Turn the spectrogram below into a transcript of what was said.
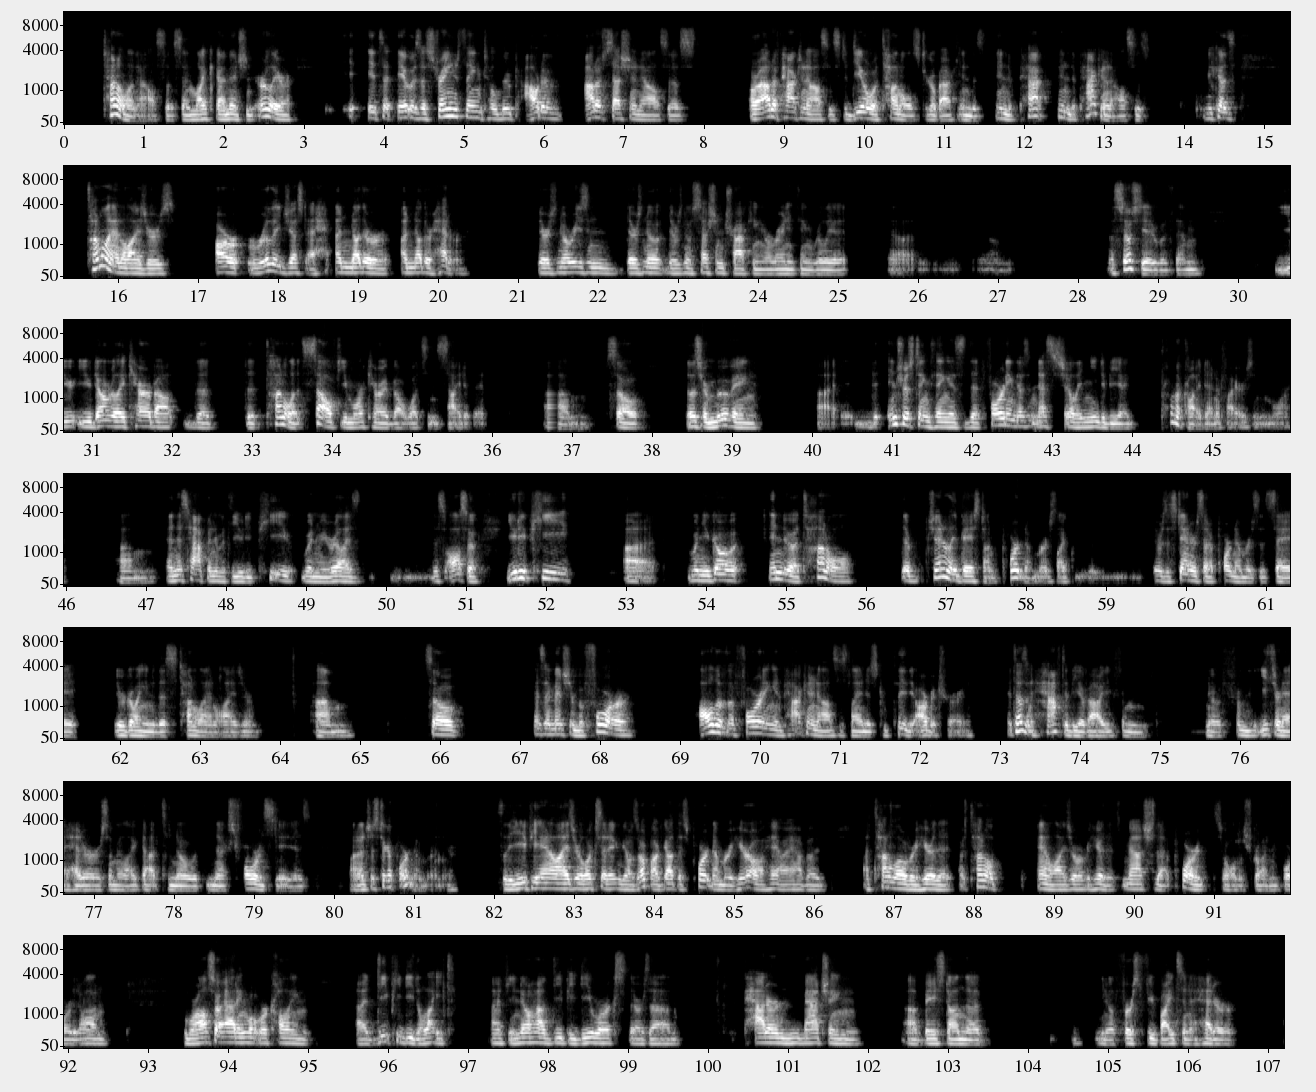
tunnel analysis. And like I mentioned earlier, it, it's a, it was a strange thing to loop out of out of session analysis or out of packet analysis to deal with tunnels to go back into into pack into packet analysis because tunnel analyzers are really just a, another another header. There's no reason, there's no there's no session tracking or anything really uh, um, associated with them. You you don't really care about the the tunnel itself. You more care about what's inside of it. Um, so those are moving. Uh, the interesting thing is that forwarding doesn't necessarily need to be a protocol identifiers anymore. Um, and this happened with UDP when we realized this also. UDP, uh, when you go into a tunnel, they're generally based on port numbers. Like there's a standard set of port numbers that say you're going into this tunnel analyzer. Um, so as I mentioned before, all of the forwarding and packet analysis land is completely arbitrary. It doesn't have to be a value from, you know, from the Ethernet header or something like that to know what the next forward state is. Why not just stick a port number in there? So the UDP analyzer looks at it and goes, oh, I've got this port number here. Oh, hey, I have a, a tunnel over here that a tunnel analyzer over here that's matched that port. So I'll just go ahead and forward it on. We're also adding what we're calling a DPD light. Uh, if you know how DPD works, there's a pattern matching uh, based on the you know first few bytes in a header,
